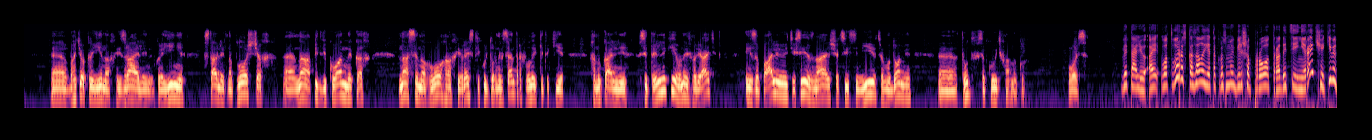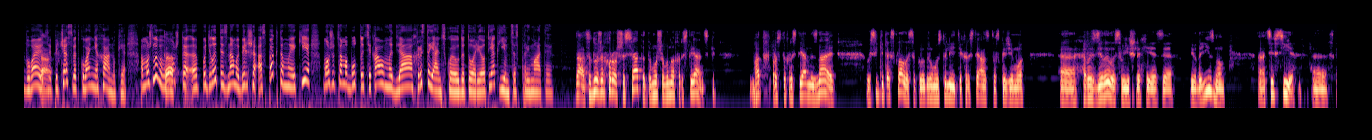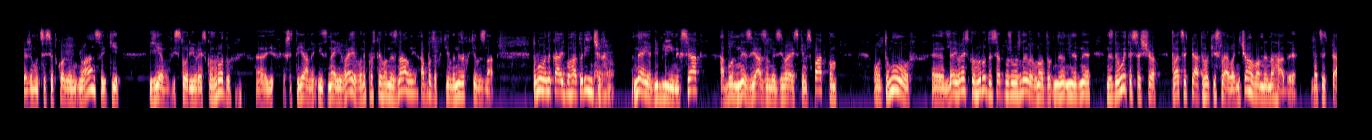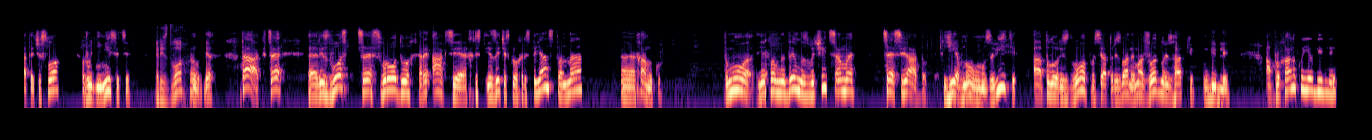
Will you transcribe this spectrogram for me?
е, в багатьох країнах Ізраїлі, Україні ставлять на площах, на підвіконниках, на синагогах, єврейських культурних центрах великі такі ханукальні світильники, вони горять і запалюють, і всі знають, що ці сім'ї в цьому домі е, тут святкують хануку. Ось. Віталію, а от ви розказали, я так розумію, більше про традиційні речі, які відбуваються Так. під час святкування Хануки. А можливо, ви Так. можете е, поділитись з нами більше аспектами, які можуть саме бути цікавими для християнської аудиторії. От як їм це сприймати? Да, це дуже хороше свято, тому що воно християнське. Багато просто християн не знають. Оскільки так склалося, коли в другому столітті християнство, скажімо, е, розділило свої шляхи з е, ці всі, е, скажімо, ці святкові нюанси, які є в історії єврейського народу, е, християни із неєвреїв, вони просто його не знали або захотіли, не захотіли знати. Тому виникають багато інших не біблійних свят або не зв'язаних з єврейським спадком. От, тому е, для єврейського народу це дуже важливе. Воно не, не, не, здивуйтеся, що 25-го кислева нічого вам не нагадує. 25 число, грудні місяці. Різдво. Ну, я... Так, це е, Різдво це свого роду реакція христ... язичського християнства на е, Хануку. Тому, як вам не дивно звучить, саме це свято є в Новому Завіті, а про Різдво, про свято Різдва нема жодної згадки в Біблії. А про Хануку є в Біблії.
